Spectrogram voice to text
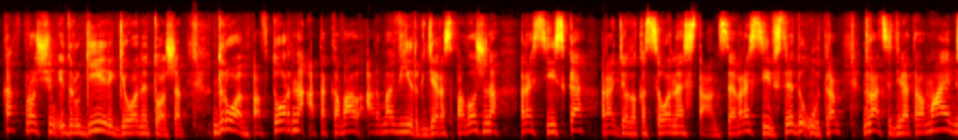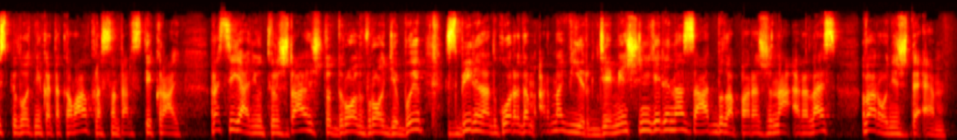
Как, впрочем, и другие регионы тоже. Дрон повторно повторно атаковал Армавир, где расположена российская радиолокационная станция. В России в среду утром 29 мая беспилотник атаковал Краснодарский край. Россияне утверждают, что дрон вроде бы сбили над городом Армавир, где меньше недели назад была поражена РЛС Воронеж-ДМ.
